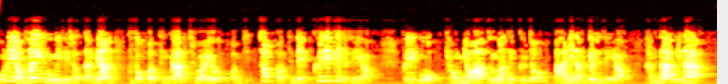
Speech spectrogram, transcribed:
오늘 영상이 도움이 되셨다면 구독 버튼과 좋아요, 엄지척 버튼을 클릭해주세요. 그리고 격려와 응원 댓글도 많이 남겨주세요. 감사합니다.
